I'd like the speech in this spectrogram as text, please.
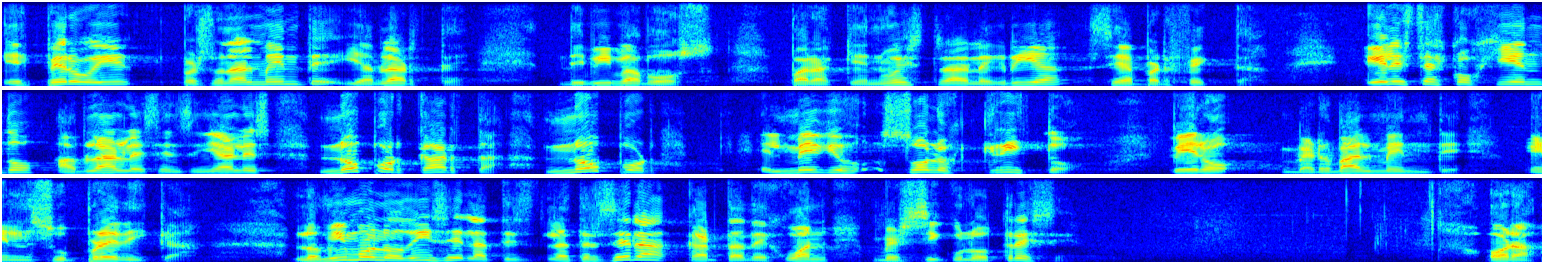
espero ir personalmente y hablarte de viva voz, para que nuestra alegría sea perfecta. Él está escogiendo hablarles, enseñarles, no por carta, no por el medio solo escrito, pero verbalmente, en su prédica. Lo mismo lo dice la, la tercera carta de Juan, versículo 13. Ahora,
